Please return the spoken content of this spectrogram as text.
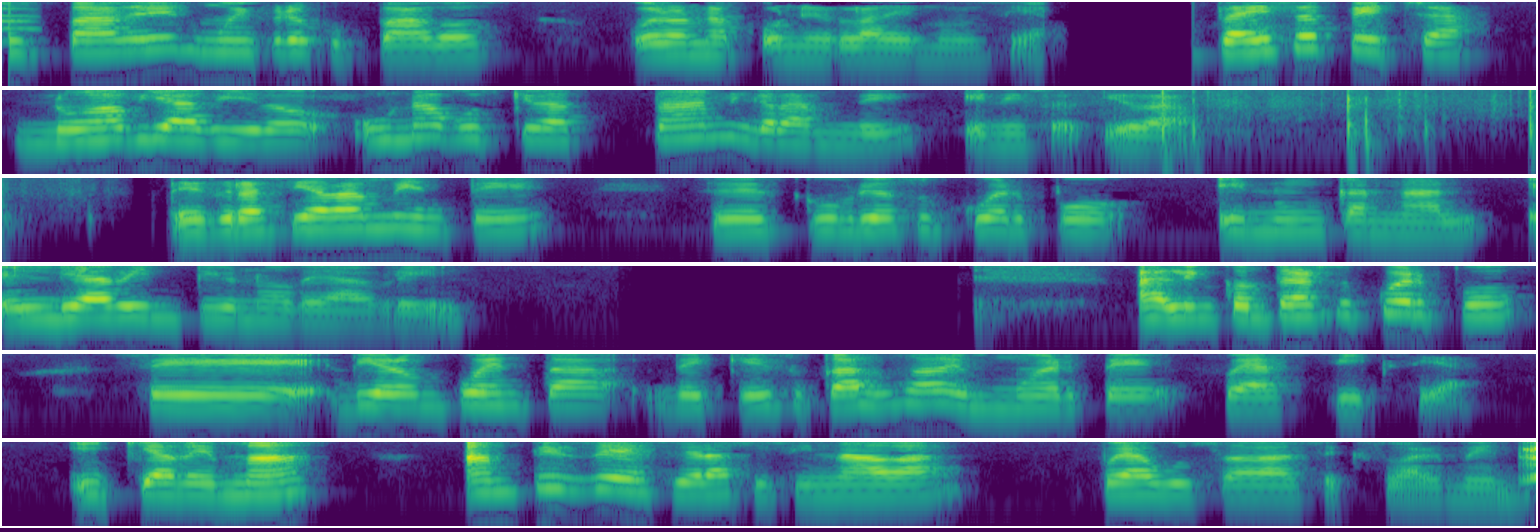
Sus padres, muy preocupados, fueron a poner la denuncia. Hasta esa fecha no había habido una búsqueda tan grande en esa ciudad. Desgraciadamente, se descubrió su cuerpo en un canal el día 21 de abril. Al encontrar su cuerpo, se dieron cuenta de que su causa de muerte fue asfixia y que además, antes de ser asesinada, fue abusada sexualmente.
